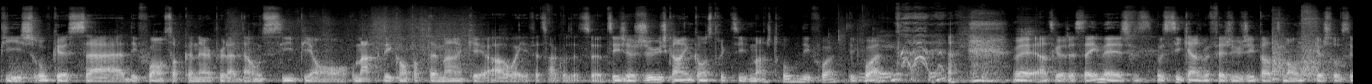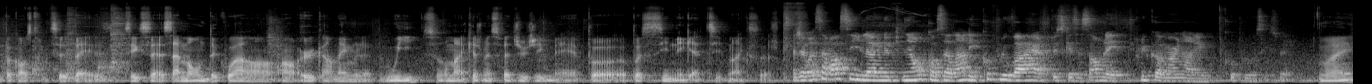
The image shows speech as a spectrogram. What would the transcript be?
Puis, je trouve que ça. Des fois, on se reconnaît un peu là-dedans aussi, puis on remarque des comportements que, ah ouais, il a fait ça à cause de ça. Tu sais, je juge quand même constructivement, je trouve, des fois. Des fois. mais, en tout cas, j'essaie, mais aussi quand je me fais juger par du monde, que je trouve que c'est pas constructif, ben, ça, ça montre de quoi en, eux quand même. Là. Oui, sûrement que je me suis fait juger, mais pas, pas si négativement que ça. J'aimerais savoir s'il a une opinion concernant les couples ouverts, puisque ça semble être plus commun dans les couples homosexuels. Ouais.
